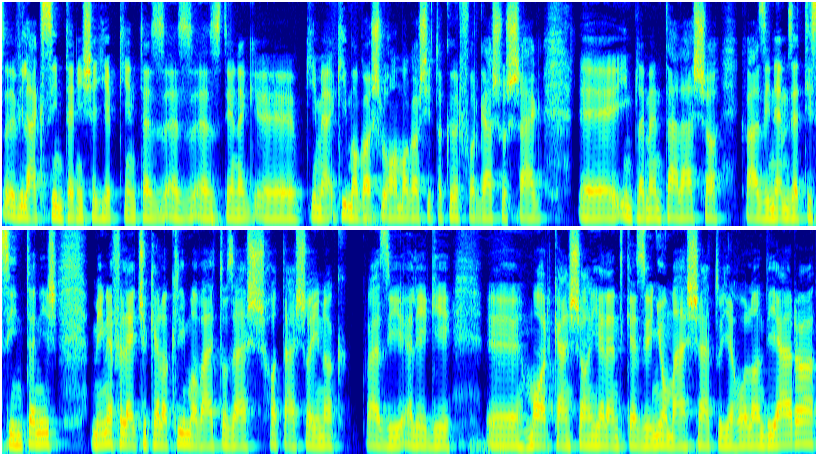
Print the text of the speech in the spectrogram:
világszinten is egyébként ez, ez, ez tényleg kimagaslóan magas itt a körforgásosság implementálása kvázi nemzeti szinten is. Még ne felejtsük el a klímaváltozás hatásainak kvázi eléggé markánsan jelentkező nyomását ugye Hollandiára.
